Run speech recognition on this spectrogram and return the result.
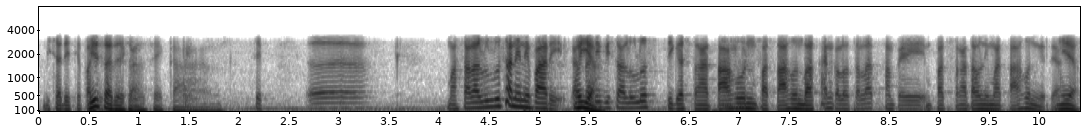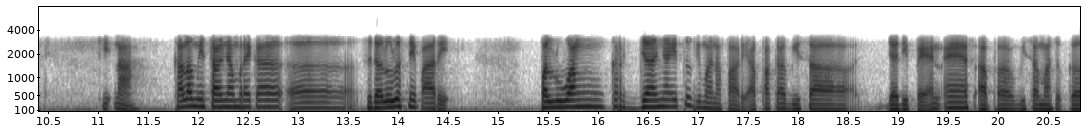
bisa dicepat Bisa diselesaikan. Sip. Eh, masalah lulusan ini Pak Ari kan Oh, iya. tadi bisa lulus tiga setengah tahun empat tahun bahkan kalau telat sampai empat setengah tahun lima tahun gitu ya Iya. Nah kalau misalnya mereka eh, sudah lulus nih Pak Ari peluang kerjanya itu gimana Pak Ari apakah bisa jadi PNS apa bisa masuk ke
